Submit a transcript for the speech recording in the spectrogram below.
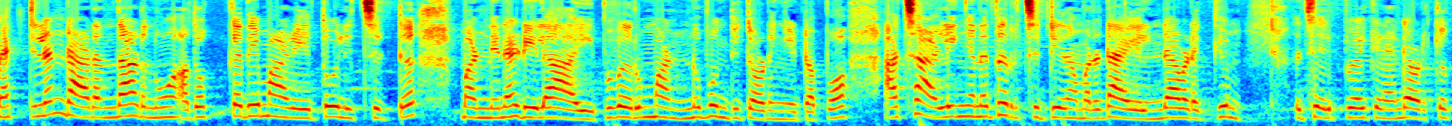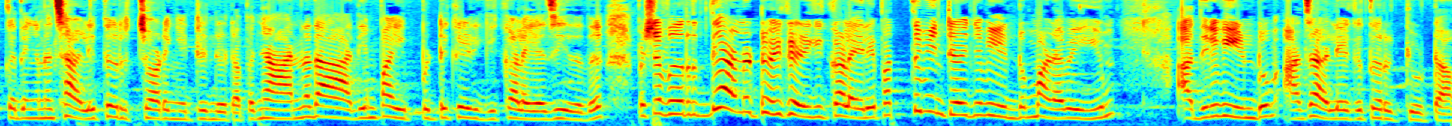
മെറ്റലുണ്ടാടെന്താടുന്നു അതൊക്കെ അതേ മഴയത്ത് ഒലിച്ചിട്ട് മണ്ണിനടിയിലായി. ഇപ്പോൾ വെറും മണ്ണ് പൊന്തി തുടങ്ങിയിട്ട്. അപ്പോൾ ആ ചളി ഇങ്ങനെ തെറിച്ചിട്ട് നമ്മുടെ ടൈലിന്റെ അവിടേക്കും ചെരുപ്പ് വെക്കണതിന്റെ അവിടേക്കൊക്കെ ഇതിങ്ങനെ ചളി തെറിച്ചു തുടങ്ങിയിട്ടുണ്ട് കേട്ടോ. അപ്പോൾ ഞാനത് ആദ്യം പൈപ്പിട്ട് കഴുകി കളയുക ചെയ്തത്. പക്ഷേ ആണ് കേട്ടോ ഈ കഴുകി കളയൽ പത്ത് മിനിറ്റ് കഴിഞ്ഞ് വീണ്ടും മഴ പെയ്യും. അതിൽ വീണ്ടും ആ ചളിയൊക്കെ തെറിക്കും കേട്ടോ.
